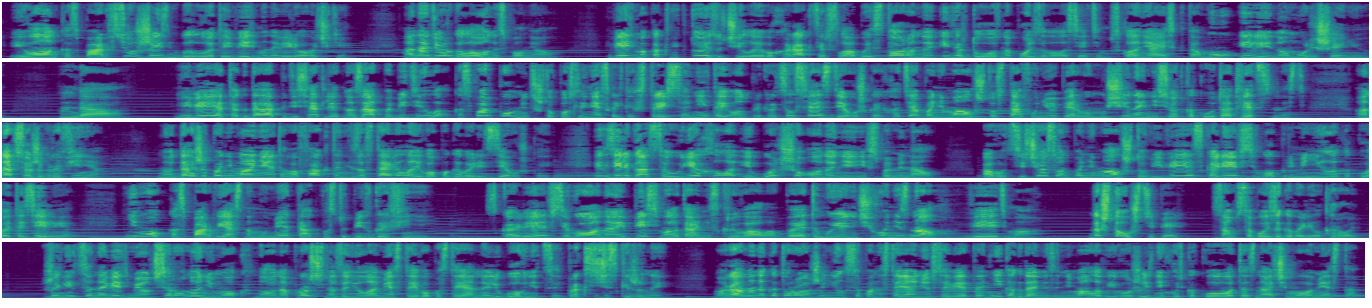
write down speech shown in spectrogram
И он, Каспар, всю жизнь был у этой ведьмы на веревочке. Она дергала, он исполнял. Ведьма, как никто, изучила его характер, слабые стороны и виртуозно пользовалась этим, склоняясь к тому или иному решению. Да, Вивея тогда, 50 лет назад, победила. Каспар помнит, что после нескольких встреч с Анитой он прекратил связь с девушкой, хотя понимал, что, став у нее первым мужчиной, несет какую-то ответственность. Она все же графиня. Но даже понимание этого факта не заставило его поговорить с девушкой. Их делегация уехала, и больше он о ней не вспоминал. А вот сейчас он понимал, что Вивея, скорее всего, применила какое-то зелье. Не мог Каспар в ясном уме так поступить с графиней. Скорее всего, она и письма от Ани скрывала, поэтому я ничего не знал. Ведьма. Да что уж теперь, сам с собой заговорил король. Жениться на ведьме он все равно не мог, но она прочно заняла место его постоянной любовницы, практически жены. Марана, на которой он женился по настоянию совета, никогда не занимала в его жизни хоть какого-то значимого места.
